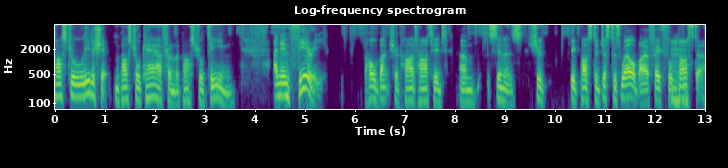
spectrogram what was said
pastoral leadership and pastoral care from the pastoral team. And in theory, a whole bunch of hard hearted um, sinners should be pastored just as well by a faithful mm-hmm. pastor.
